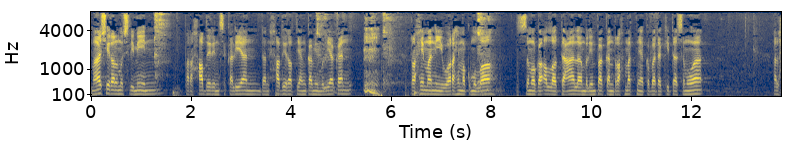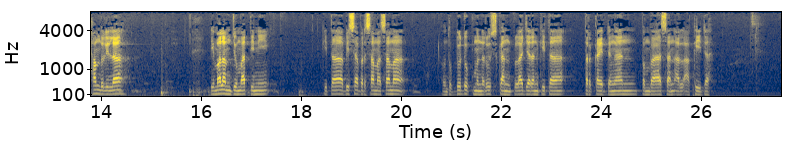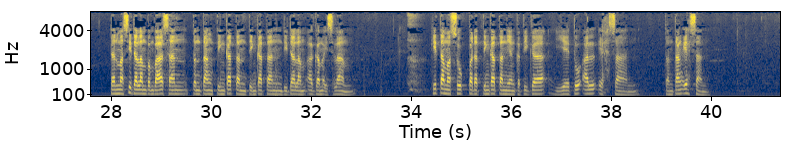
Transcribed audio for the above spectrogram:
Masyiral muslimin Para hadirin sekalian Dan hadirat yang kami muliakan Rahimani wa rahimakumullah. Semoga Allah Ta'ala melimpahkan rahmatnya kepada kita semua. Alhamdulillah Di malam Jumat ini Kita bisa bersama-sama Untuk duduk meneruskan pelajaran kita Terkait dengan pembahasan Al-Aqidah dan masih dalam pembahasan tentang tingkatan-tingkatan di dalam agama Islam. Kita masuk pada tingkatan yang ketiga yaitu al-ihsan, tentang ihsan.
